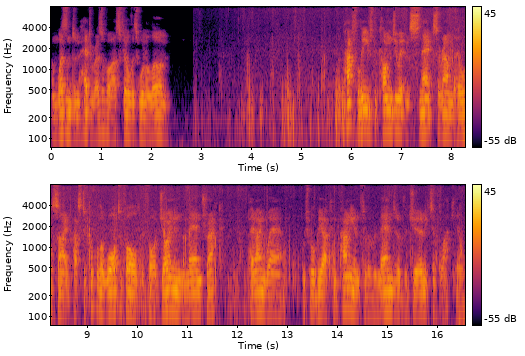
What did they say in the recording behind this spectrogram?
and Wessenden Head reservoirs fill this one alone. The path leaves the conduit and snakes around the hillside past a couple of waterfalls before joining the main track, the Pennine Way which will be our companion for the remainder of the journey to Black Hill.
